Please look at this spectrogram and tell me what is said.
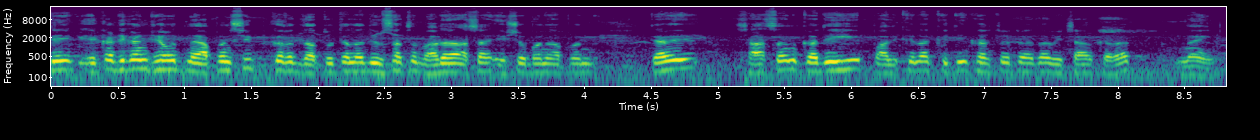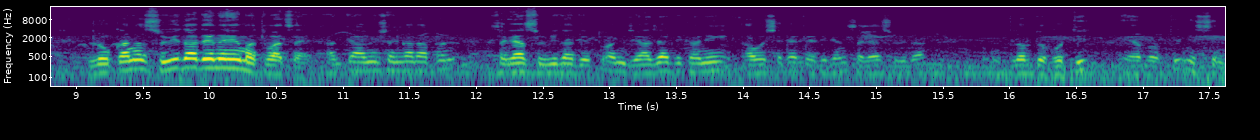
ते एका ठिकाणी ठेवत नाही. आपण शिफ्ट करत जातो. त्याला दिवसाचं भाडं असा हिशोबानं आपण त्यावेळी शासन कधीही पालखीला किती खर्च येतो याचा विचार करत नाही. लोकांना सुविधा देणं हे महत्त्वाचं आहे. आणि त्या अनुषंगाने आपण सगळ्या सुविधा देतो. आणि ज्या ज्या ठिकाणी आवश्यक आहे त्या ठिकाणी सगळ्या सुविधा उपलब्ध होतील या बाबतीत निश्चिंत.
